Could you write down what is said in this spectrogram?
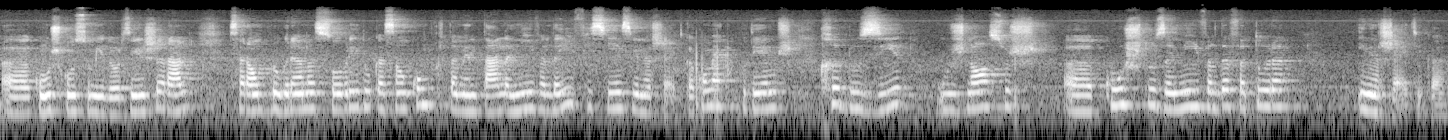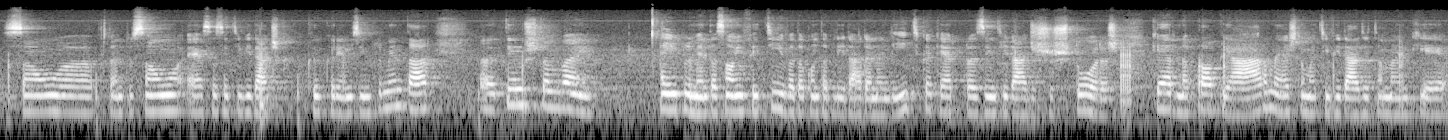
uh, com os consumidores em geral, será um programa sobre educação comportamental a nível da eficiência energética. Como é que podemos reduzir os nossos uh, custos a nível da fatura energética. São, uh, portanto, são essas atividades que, que queremos implementar. Temos também a implementação efetiva da contabilidade analítica, quer para as entidades gestoras, quer na própria ARMA. Esta é uma atividade também que é,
